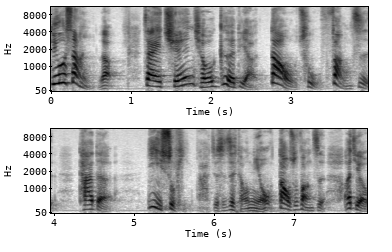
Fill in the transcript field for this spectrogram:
丢上瘾了，在全球各地啊，到处放置它的艺术品啊，就是这条牛到处放置，而且有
